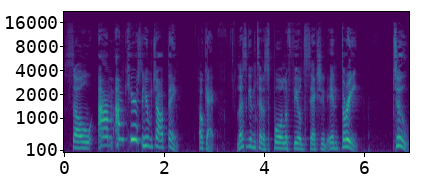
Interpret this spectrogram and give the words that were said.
So I'm I'm curious to hear what y'all think. Okay, let's get into the spoiler field section in three, two,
